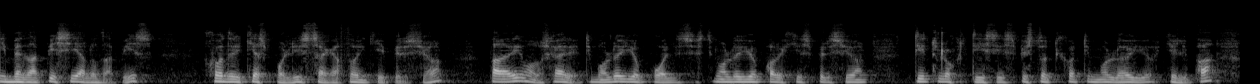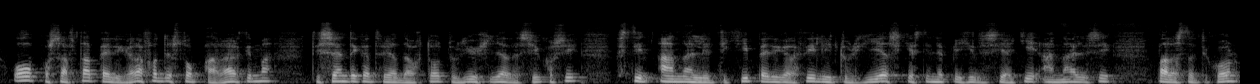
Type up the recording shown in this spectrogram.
η μεδαπής ή αλλοδαπής, χονδρικές πωλήσεις αγαθών και υπηρεσιών, παραδείγματος χάρη τιμολόγιο πώλησης, τιμολόγιο παροχής υπηρεσιών, τίτλο κτήση, πιστοτικό τιμολόγιο κλπ. όπως αυτά περιγράφονται στο παράρτημα της 1138 του 2020 στην αναλυτική περιγραφή λειτουργίας και στην επιχειρησιακή ανάλυση παραστατικών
